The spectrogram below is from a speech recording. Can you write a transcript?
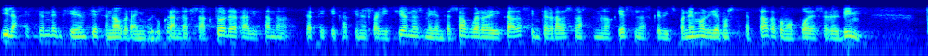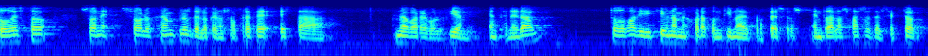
Y la gestión de incidencias en obra, involucrando a los actores, realizando certificaciones, revisiones mediante software dedicados e integrados en las tecnologías en las que disponemos y hemos aceptado, como puede ser el BIM. Todo esto son solo ejemplos de lo que nos ofrece esta nueva revolución. En general, todo va dirigido a una mejora continua de procesos en todas las fases del sector.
